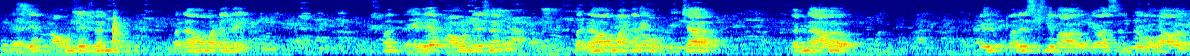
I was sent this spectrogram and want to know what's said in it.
ધૈર્ય ફાઉન્ડેશન બનાવવા માટે નહીં. પણ ધૈર્ય ફાઉન્ડેશન બનાવવા માટેનો વિચાર તેમને આવ્યો. કેવી પરિસ્થિતિમાં આવ્યો, કેવા સંજોગોમાં આવ્યો.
